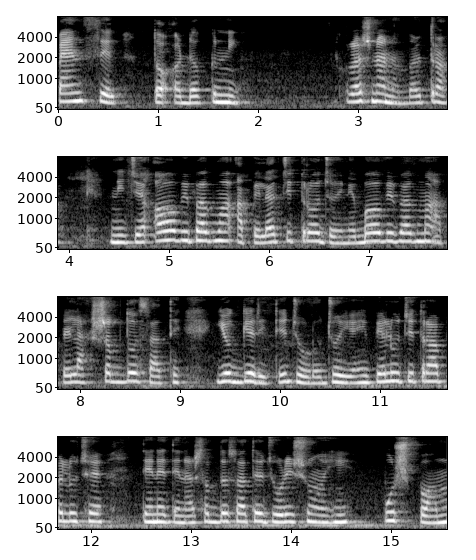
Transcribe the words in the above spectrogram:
પેન્સિલ, તો અડકની પ્રશ્ન નંબર ત્રણ નીચે અ વિભાગમાં આપેલા ચિત્રો જોઈને બ વિભાગમાં આપેલા શબ્દો સાથે યોગ્ય રીતે જોડો. જોઈએ, અહીં પહેલું ચિત્ર આપેલું છે. તેને તેના શબ્દ સાથે જોડીશું. અહીં પુષ્પમ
